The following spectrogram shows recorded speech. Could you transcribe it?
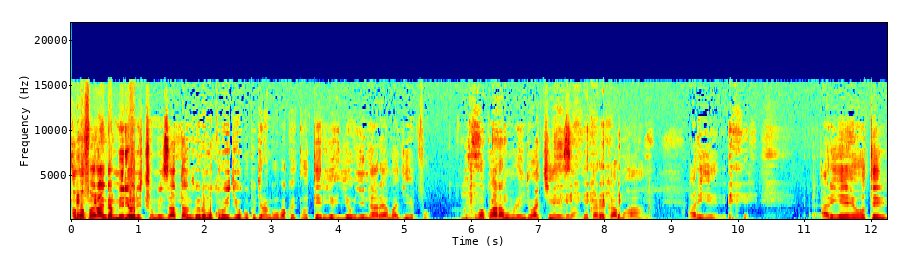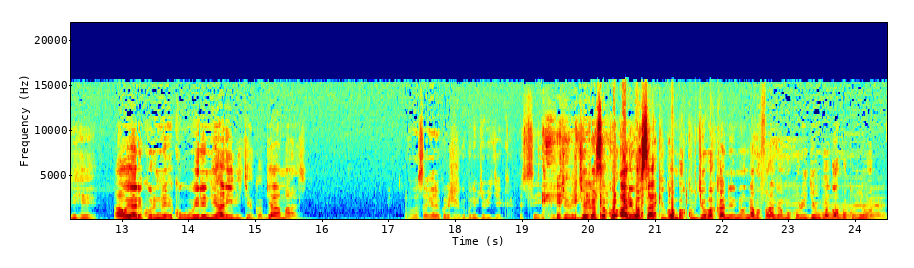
amafaranga miliyoni icumi zatanzwe n'umukuru w'igihugu kugira ngo hubakwe hoteli y'intara y'amajyepfo. Kubakwa hariya mu murenge wa cyeza mu karere ka muhanga. Ari hehe ari hehe hoteli iri hehe? Aho yari ku biri ntihari ibigega by'amazi. Basanga yarakoreshejwe muri ibyo bigega. Ibyo bigega se ko ari wasake igomba kubyubaka? N'amafaranga y'umukuru w'igihugu agomba kubyubaka.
